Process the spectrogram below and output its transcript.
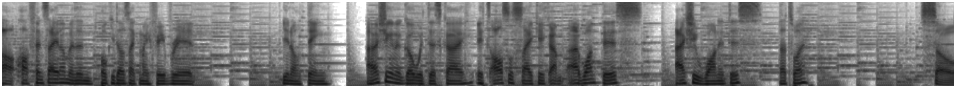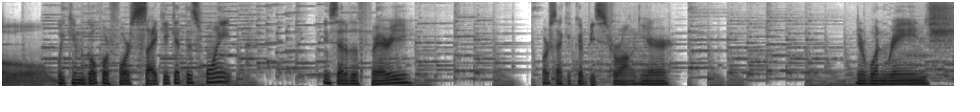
uh, offense item, and then Pokédoll's like my favorite, you know, thing. I'm actually gonna go with this guy. It's also psychic. I'm, I want this. I actually wanted this. That's why. So we can go for force psychic at this point instead of the fairy. Or Psychic could be strong here. Near one range.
